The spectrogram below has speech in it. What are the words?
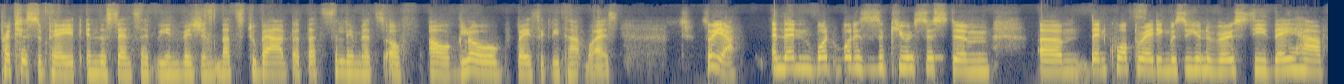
participate in the sense that we envision. That's too bad but that's the limits of our globe basically time wise so yeah. And then what what is a secure system? Um, then cooperating with the university they have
